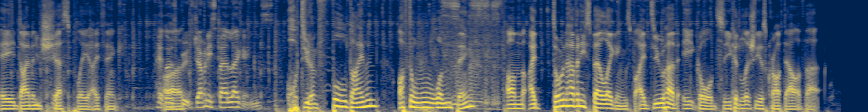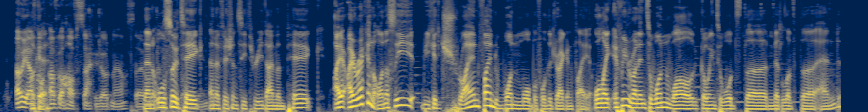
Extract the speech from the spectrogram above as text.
a diamond chest plate. I think. Hit those Uh, boots. Do you have any spare leggings? Dude, I'm full diamond after one thing. Um, I don't have any spare leggings, but I do have eight gold, so you could literally just craft out of that. Oh yeah, I've okay. got I've got half a stack of gold now. So Then also take an efficiency three diamond pick. I I reckon honestly we could try and find one more before the dragon fight, or like if we run into one while going towards the middle of the end,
